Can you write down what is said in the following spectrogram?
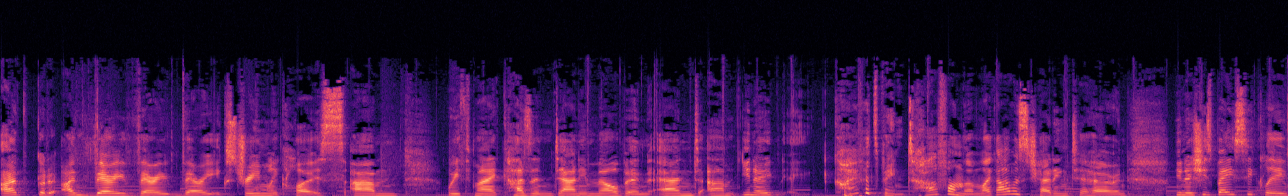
I've got I'm very, very, very extremely close um, with my cousin down in Melbourne, and um, you know. COVID's been tough on them. Like I was chatting to her, and you know, she's basically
